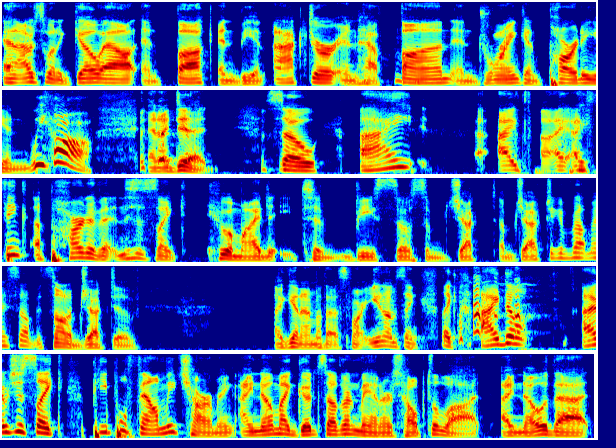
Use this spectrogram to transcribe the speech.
And I just want to go out and fuck and be an actor and have fun and drink and party and weehaw. And I did. So I, I, I I think a part of it, and this is like, who am I to, to be so subject objective about myself? It's not objective. Again, I'm not that smart. You know what I'm saying? Like, I don't. I was just like, people found me charming. I know my good Southern manners helped a lot. I know that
